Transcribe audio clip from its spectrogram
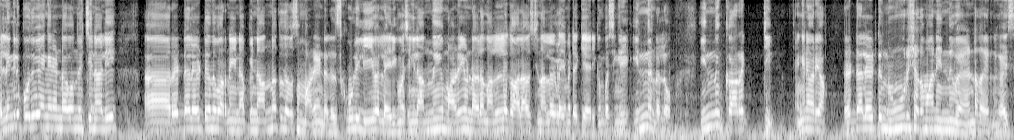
അല്ലെങ്കിൽ പൊതുവെ എങ്ങനെ ഉണ്ടാവുമെന്ന് വെച്ച് കഴിഞ്ഞാൽ റെഡ് അലേർട്ട് എന്ന് പറഞ്ഞു കഴിഞ്ഞാൽ പിന്നെ അന്നത്തെ ദിവസം മഴ ഉണ്ടല്ലോ സ്കൂളിൽ ലീവ് അല്ലായിരിക്കും. പക്ഷേ അന്ന് മഴയുണ്ടാവില്ല നല്ല കാലാവസ്ഥ നല്ല ക്ലൈമറ്റ് ഒക്കെ ആയിരിക്കും. പക്ഷേ ഇന്നുണ്ടല്ലോ. ഇന്ന് കറക്റ്റ് എങ്ങനെ പറയാ? റെഡ് അലേർട്ട് നൂറ് ശതമാനം ഇന്ന് വേണ്ടതായിരുന്നു ഗൈസ്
